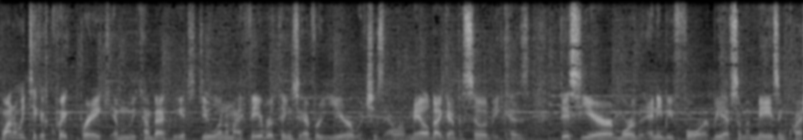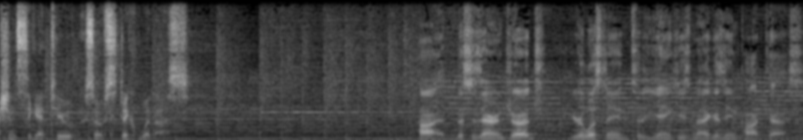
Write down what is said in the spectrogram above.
why don't we take a quick break and when we come back, we get to do one of my favorite things every year, which is our mailbag episode, because this year, more than any before, we have some amazing questions to get to, so stick with us. Hi, this is Aaron Judge. You're listening to the Yankees Magazine podcast.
